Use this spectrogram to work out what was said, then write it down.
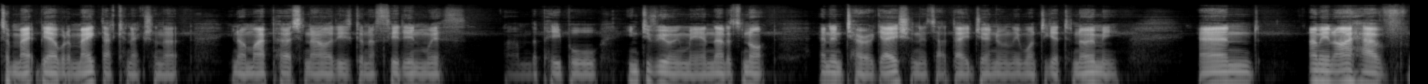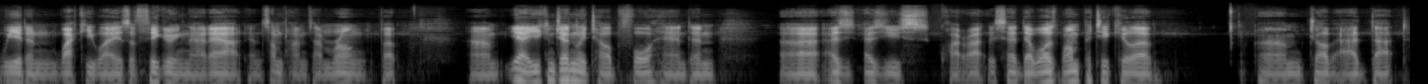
to be able to make that connection that you know my personality is going to fit in with um, the people interviewing me and that it's not an interrogation it's that they genuinely want to get to know me. And I mean I have weird and wacky ways of figuring that out and sometimes I'm wrong but um, yeah you can generally tell beforehand and uh, as as you quite rightly said, there was one particular um, job ad that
